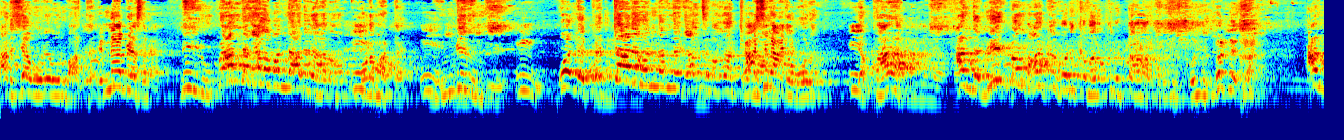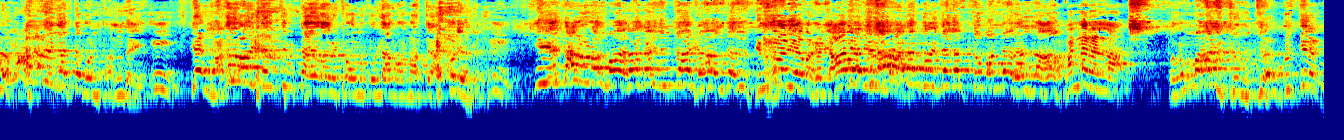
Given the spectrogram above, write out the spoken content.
கடைசியா ஒரே ஒரு வார்த்தை. என்ன பேசுற? நீ உட்கார்ந்த காலம் வந்து ஆடினாலும் போட மாட்டேன். இங்க இருந்து உன்னை வந்து அந்த காலத்துல வரலாம் காசுல ஓடும் அந்த வீட்டில் வாழ்க்கை கொடுக்க மறுத்து விட்டான் அப்படின்னு சொல்லு. சொல்லு. அந்த வார்த்தை கேட்ட உன் தந்தை என் மகள் வாழ்க்கை எடுத்து விட்டாய்? விட்டு அவனுக்கு கொண்டாட மாட்டேன். அப்படி அவர்கள் யார்? ஜகத்து மன்னரெல்லாம். மன்னர் அல்ல பிரம்மாவிக்கு ருத்திரன்.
